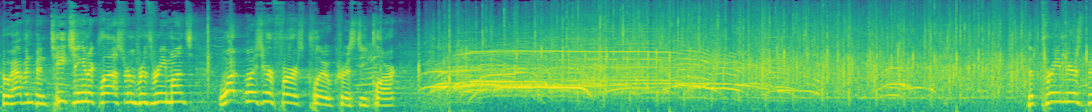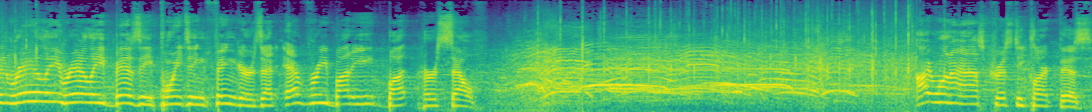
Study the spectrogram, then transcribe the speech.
who haven't been teaching in a classroom for three months? What was your first clue, Christy Clark? The Premier's been really, really busy pointing fingers at everybody but herself. I want to ask Christy Clark this.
